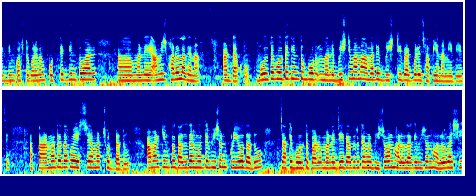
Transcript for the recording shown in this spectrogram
একদিন কষ্ট করে, কারণ প্রত্যেক দিন তো আর মানে আমিষ ভালো লাগে না। আর দেখো, বলতে বলতে কিন্তু মানে বৃষ্টি মামা আমাদের বৃষ্টির একবারে ঝাঁপিয়ে নামিয়ে দিয়েছে। আর তার মধ্যে দেখো এসছে আমার ছোট দাদু। আমার কিন্তু দাদুদের মধ্যে ভীষণ প্রিয় দাদু, যাকে বলতে পারো মানে যে দাদুটাকে আমার ভীষণ ভালো লাগে, ভীষণ ভালোবাসি,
